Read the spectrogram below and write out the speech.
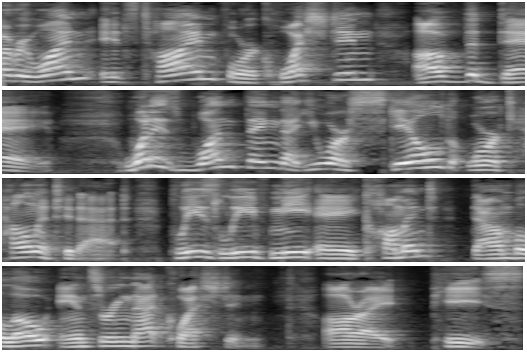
everyone. It's time for question of the day. What is one thing that you are skilled or talented at? Please leave me a comment down below answering that question. All right, peace.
